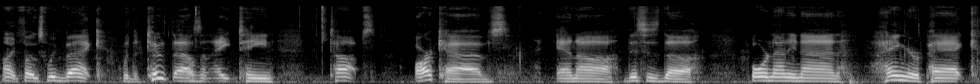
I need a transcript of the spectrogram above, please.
All right, folks, we're back with the 2018 Topps Archives, and uh, this is the 4.99 hanger pack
